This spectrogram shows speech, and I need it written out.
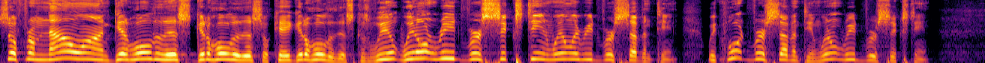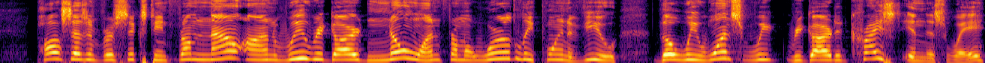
so from now on, get hold of this, get a hold of this, okay? Get a hold of this. Because we, we don't read verse 16, we only read verse 17. We quote verse 17, we don't read verse 16. Paul says in verse 16, From now on, we regard no one from a worldly point of view, though we once re- regarded Christ in this way,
